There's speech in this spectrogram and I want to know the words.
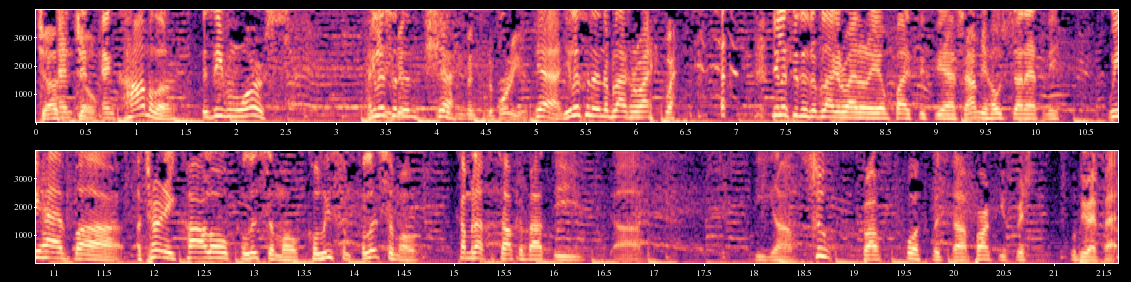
Just And, Joe. and, and Kamala is even worse. You listen been, to she yeah. hasn't been to the border yet. Yeah, you're listening to Black and White. you're listening to the Black and White on AM 560 Answer. I'm your host, John Anthony. We have uh, attorney Carlo Colissimo, Colissimo, Colissimo coming up to talk about the uh, the um, suit brought forth with uh, Parkview Christian. We'll be right back.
